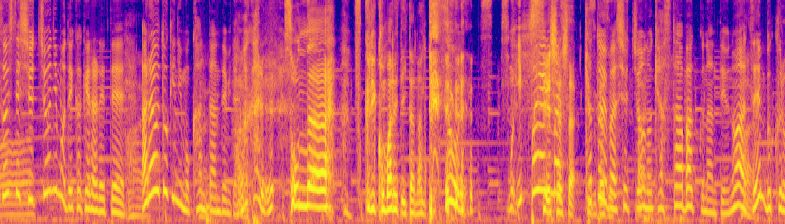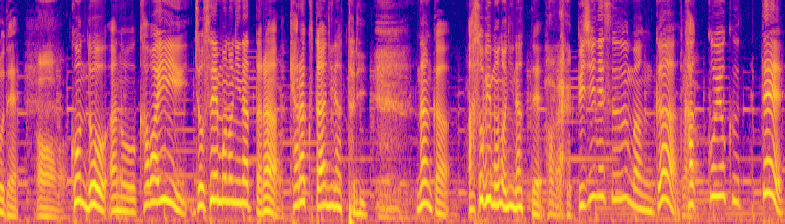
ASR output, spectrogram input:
そして出張にも出かけられて、はい。洗う時にも簡単でみたいな、わかる？そんな作り込まれていたなんて。そう。もういっぱいありまます例えば出張のキャスターバッグなんていうのははい。全部黒で、あ今度あの可愛い女性ものになったらはい。キャラクターになったりなんか遊び物になってあはい。ビジネスウーマンがかっこよくって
